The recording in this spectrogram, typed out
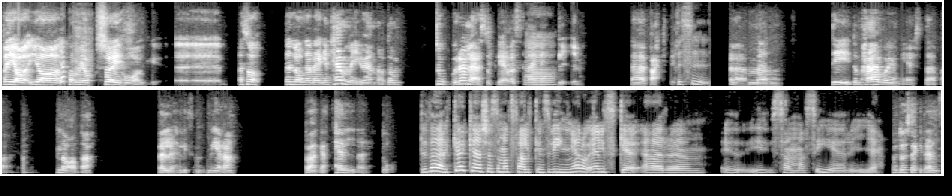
Men jag, jag Japp. kommer ju också ihåg, eh, alltså Den långa vägen hem är ju en av de stora läsupplevelserna Ja. i mitt liv. Eh, faktiskt. Precis. Eh, men det, de här var ju mer sådär bara, glada. Eller liksom mera bagateller då. Det verkar kanske som att Falkens vingar och Älske är ehm, i, samma serie. Men då är, säkert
